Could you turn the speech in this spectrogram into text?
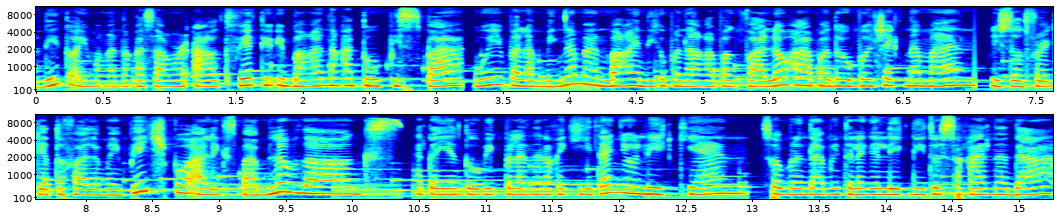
nandito ay mga naka summer outfit yung iba nga naka two piece pa. Uy, palambing naman, baka hindi ko pa nakapag-follow ha, pa-double check naman. Please don't forget to follow my page po, Alex Pablo Vlogs. At ayan, tubig pala na nakikita nyo, lake yan. Sobrang dami talaga lake dito sa Canada.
